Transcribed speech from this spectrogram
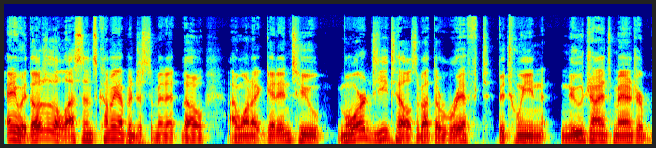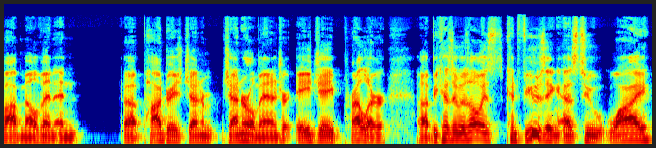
anyway, those are the lessons coming up in just a minute though. I want to get into more details about the rift between new Giants manager Bob Melvin and uh, Padres gen- general manager AJ Preller uh, because it was always confusing as to why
